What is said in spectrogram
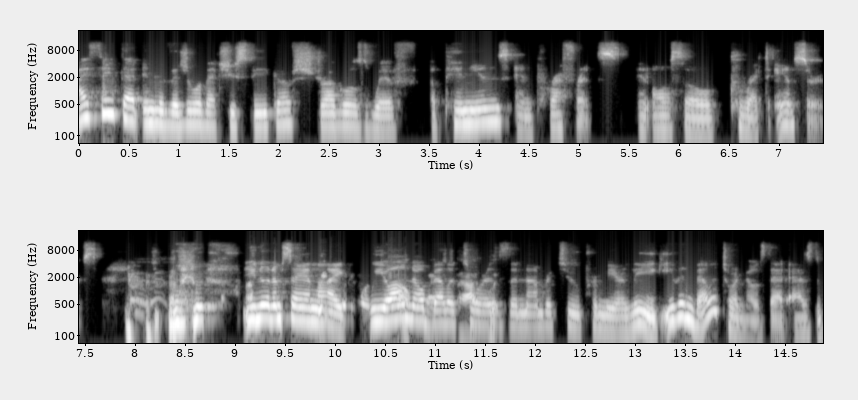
I think that individual that you speak of struggles with opinions and preference and also correct answers. you know what I'm saying? Like we all know Bellator is the number two premier league. Even Bellator knows that as the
